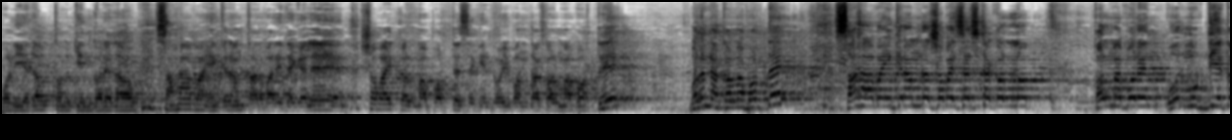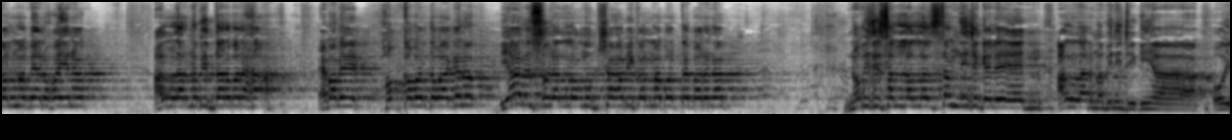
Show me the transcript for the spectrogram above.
পড়িয়ে দাও, তলকিন করে দাও। সাহাবা একরাম তার বাড়িতে গেলেন। সবাই কলমা পড়তেছে, কিন্তু ওই বন্ধা কলমা পড়তে বলেন না, কলমা পড়তে? সাহাবা একরামরা সবাই চেষ্টা করল, কলমা পড়েন, ওর মুখ দিয়ে কলমা বের হয় না। আল্লাহর নবীর দরবারে এভাবে হক খবর দেওয়া গেল, ইয়া রাসূলুল্লাহ, মুখ সাহাবি কলমা পড়তে পারে না। নবীজি ওয়াসাল্লাম নিজে গেলেন, আল্লাহর নবী নিজে গিয়া ওই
